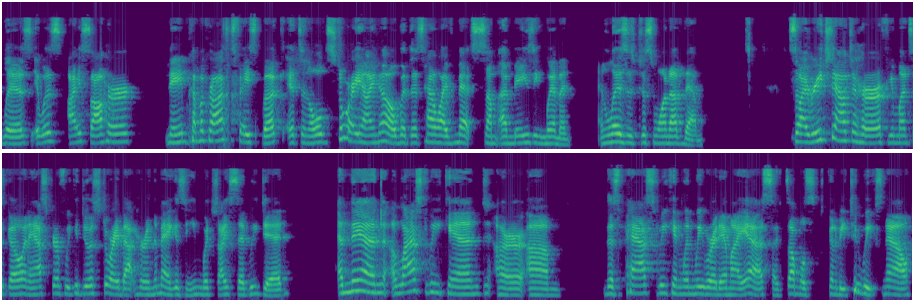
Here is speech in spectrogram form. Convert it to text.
Liz. It was I saw her name come across Facebook. It's an old story, I know, but that's how I've met some amazing women, and Liz is just one of them. So I reached out to her a few months ago and asked her if we could do a story about her in the magazine, which I said we did. And then uh, last weekend, or um, this past weekend when we were at MIS, it's almost going to be two weeks now,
